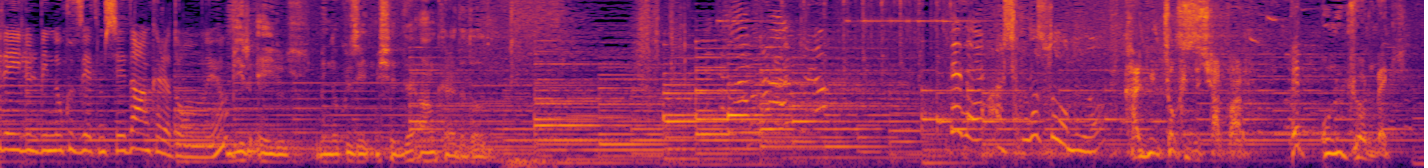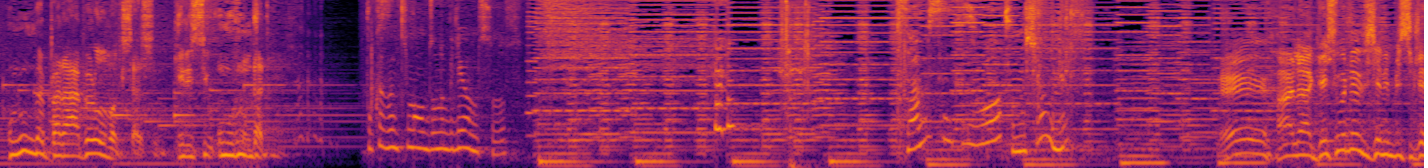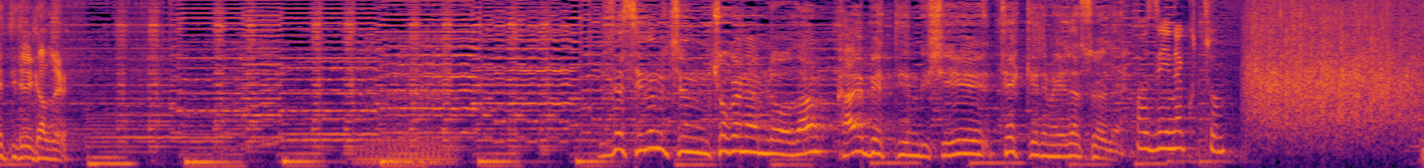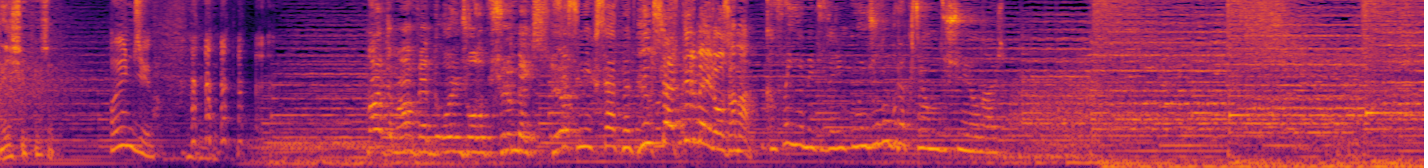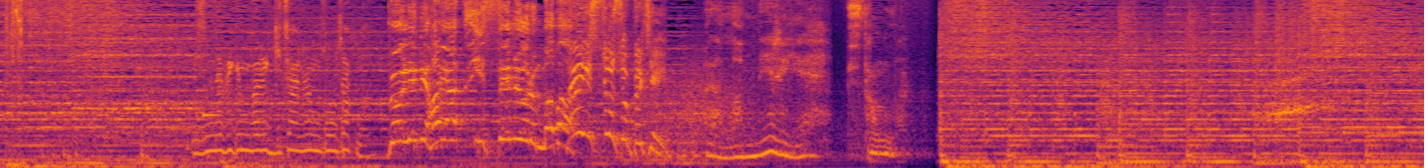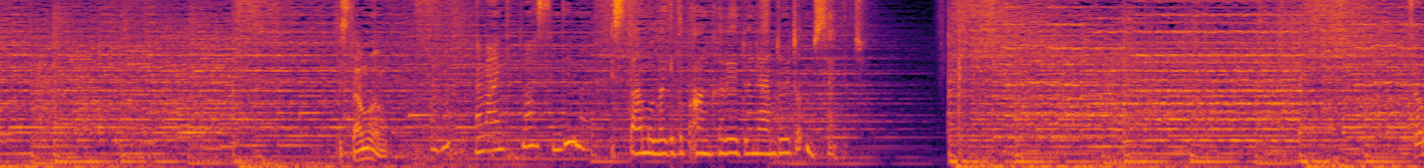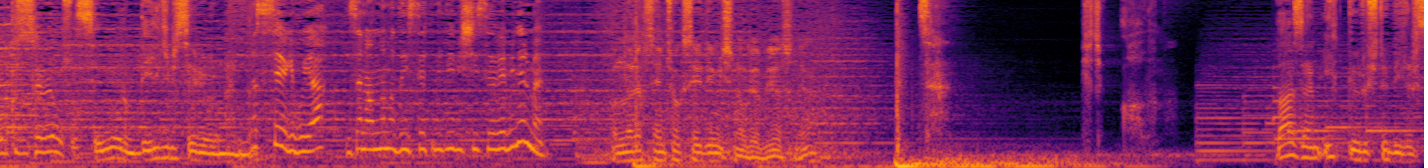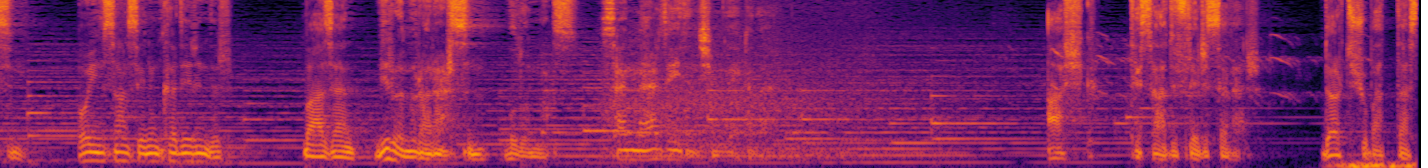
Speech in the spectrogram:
1 Eylül 1977 Ankara doğumluyum. 1 Eylül 1977'de Ankara'da doğdum. Dede aşk nasıl oluyor? Kalbin çok hızlı çarpar. Hep onu görmek, onunla beraber olmak istersin. Gerisi umurunda değil. Bu kızın kim olduğunu biliyor musunuz? Sen misin kız bu? Tanışıyor muyuz? Ee, hala geçmedi mi senin bisikletli delikanlı? Bize senin için çok önemli olan kaybettiğin bir şeyi tek kelimeyle söyle. Hazine kutum. Ne iş yapıyorsun? Oyuncuyum. Madem hanımefendi oyuncu olup sürünmek istiyor. Sesini yükseltme. Yükselttirmeyin o zaman. Kafayı yemek üzereyim. Oyunculuğu bırakacağımı düşünüyorlar. Bizim de bir gün böyle gitarlarımız olacak mı? Böyle bir hayat istemiyorum baba. Ne istiyorsun peki? Hay Allah'ım nereye? İstanbul'da. İstanbul'a mı? Hemen gitmezsin değil mi? İstanbul'a gidip Ankara'ya dönen duydun mu sen hiç? Sen bu kızı seviyor musun? Seviyorum, deli gibi seviyorum hem de. Nasıl sevgi bu ya? İnsan anlamadığı, hissetmediği bir şey sevebilir mi? Bunlar hep seni çok sevdiğim için oluyor biliyorsun değil mi? Bazen ilk görüşte bilirsin. O insan senin kaderindir. Bazen bir ömür ararsın, bulunmaz. Sen neredeydin şimdiye kadar? Aşk tesadüfleri sever. 4 Şubat'ta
